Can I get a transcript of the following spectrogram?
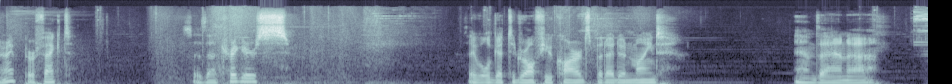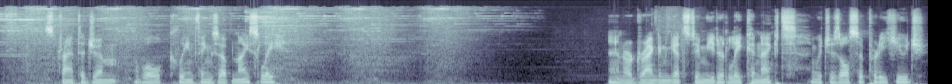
Alright, perfect. So that triggers. They will get to draw a few cards, but I don't mind. And then uh, stratagem will clean things up nicely. And our dragon gets to immediately connect, which is also pretty huge.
